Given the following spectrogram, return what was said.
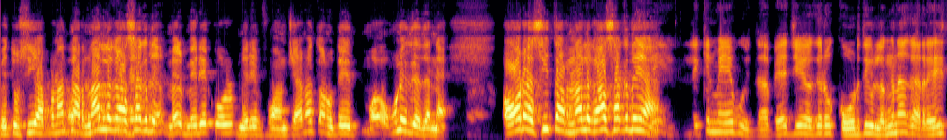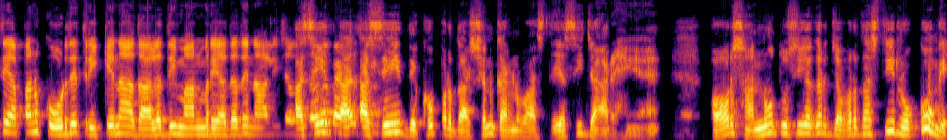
ਵੀ ਤੁਸੀਂ ਆਪਣਾ ਧਰਨਾ ਲਗਾ ਸਕਦੇ ਹੋ। ਮੇਰੇ ਕੋਲ ਮੇਰੇ ਫੋਨ 'ਚ ਹੈ ਮੈਂ ਤੁਹਾਨੂੰ ਦੇ ਹੁਣੇ ਦੇ ਦਿੰਦਾ। ਔਰ ਅਸੀਂ ਧਰਨਾ ਲਗਾ ਸਕਦੇ ਹਾਂ। ਲੇਕਿਨ ਮੈਂ ਇਹ ਪੁੱਛਦਾ ਪਿਆ ਜੇ ਅਗਰ ਉਹ ਕੋਰਟ ਦੀ ਉਲੰਘਣਾ ਕਰ ਰਹੇ ਸੀ ਤੇ ਆਪਾਂ ਨੂੰ ਕੋਰਟ ਦੇ ਤਰੀਕੇ ਨਾਲ ਅਦਾਲਤ ਦੀ ਮਾਨ ਮਰਿਆਦਾ ਦੇ ਨਾਲ ਹੀ ਚੱਲਣਾ ਅਸੀਂ। ਅਸੀਂ ਦੇਖੋ ਪ੍ਰਦਰਸ਼ਨ ਕਰਨ ਵਾਸਤੇ ਅਸੀਂ ਜਾ ਰਹੇ ਹਾਂ ਔਰ ਸਾਨੂੰ ਤੁਸੀਂ ਅਗਰ ਜ਼ਬਰਦਸਤੀ ਰੋਕੋਗੇ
